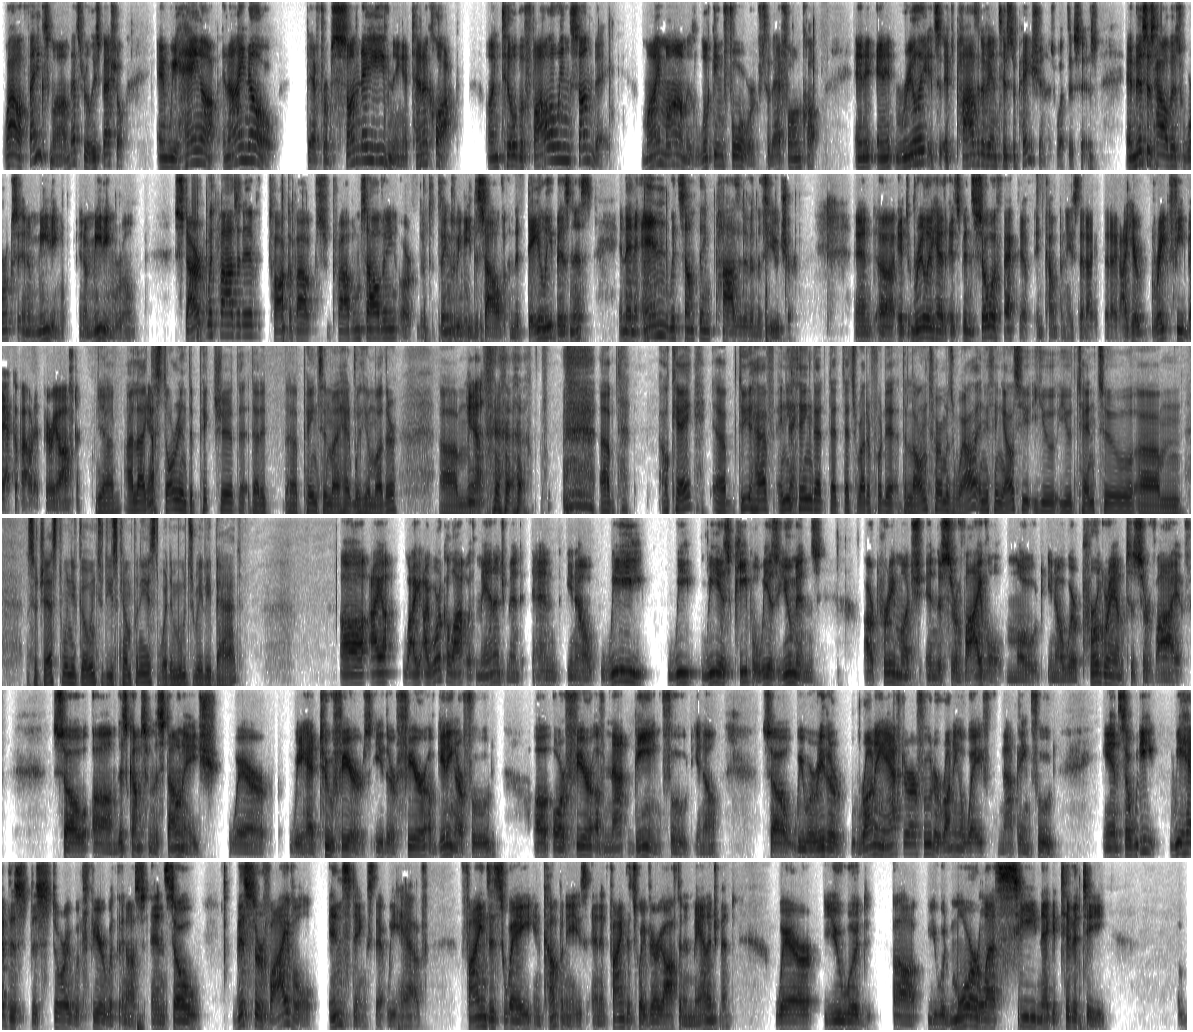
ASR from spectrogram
Wow, thanks, mom. That's really special and we hang up. And I know that from Sunday evening at 10 o'clock until the following Sunday, my mom is looking forward to that phone call. And it and it really it's it's positive anticipation is what this is. And this is how this works in a meeting in a meeting room. Start with positive, talk about problem solving or the things we need to solve in the daily business, and then end with something positive in the future and uh, it really has it's been so effective in companies that I that I, I hear great feedback about it very often. Yeah, I like yeah. the story and the picture that, that it uh, paints in my head with your mother. Um, yeah. um, okay. Uh, do you have anything that, that that's rather for the the long term as well? Anything else you you you tend to um, suggest when you go into these companies where the mood's really bad? Uh, I, I, I work a lot with management, and you know, we we we as people, we as humans, are pretty much in the survival mode. You know, we're programmed to survive. So um, this comes from the Stone Age, where we had two fears: either fear of getting our food, uh, or fear of not being food. You know. So we were either running after our food or running away, not being food and so we we have this this story with fear within us and so this survival instincts that we have finds its way in companies and it finds its way very often in management where you would uh, you would more or less see negativity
